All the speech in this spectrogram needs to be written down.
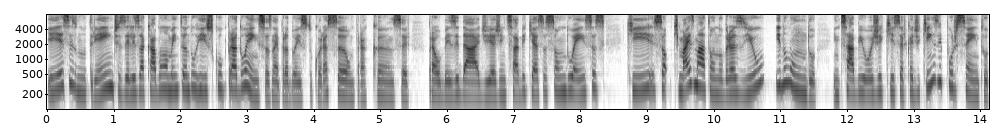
E esses nutrientes, eles acabam aumentando o risco para doenças, né? Para doenças do coração, para câncer, para obesidade. E a gente sabe que essas são doenças que, são, que mais matam no Brasil e no mundo. A gente sabe hoje que cerca de 15%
